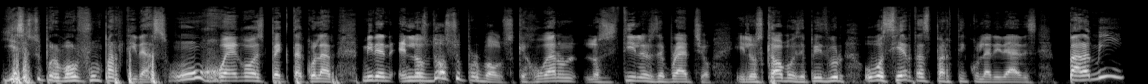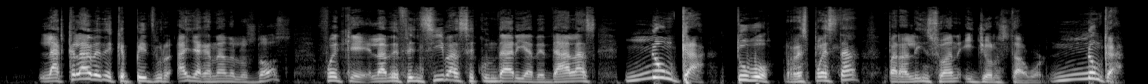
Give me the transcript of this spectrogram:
Y ese Super Bowl fue un partidazo, un juego espectacular. Miren, en los dos Super Bowls que jugaron los Steelers de Bradshaw y los Cowboys de Pittsburgh, hubo ciertas particularidades. Para mí, la clave de que Pittsburgh haya ganado los dos fue que la defensiva secundaria de Dallas nunca tuvo respuesta para Lin Swan y John Starward. Nunca.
